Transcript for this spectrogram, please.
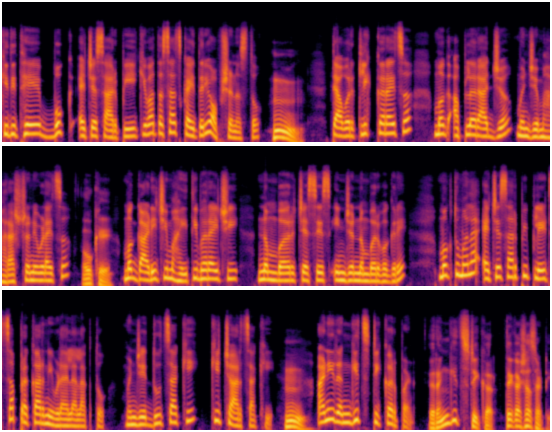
की तिथे book H S R P किंवा तसाच काहीतरी ऑप्शन असतो. त्यावर क्लिक करायचं मग आपलं राज्य म्हणजे महाराष्ट्र निवडायचं. ओके. मग गाडीची माहिती भरायची नंबर चेसेस इंजन नंबर वगैरे. मग तुम्हाला एच एस आर पी प्लेटचा प्रकार निवडायला लागतो म्हणजे दुचाकी की चारचाकी. आणि रंगीत स्टिकर पण. रंगीत स्टिकर ते कशासाठी?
